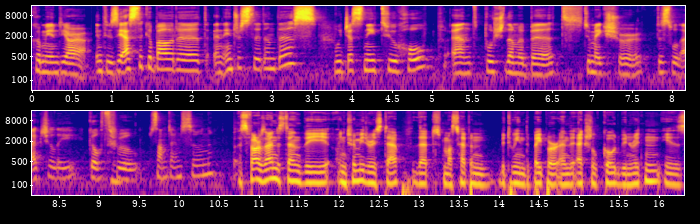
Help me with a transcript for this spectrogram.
community are enthusiastic about it and interested in this. We just need to hope and push them a bit to make sure this will actually go through sometime soon. As far as I understand, the intermediary step that must happen between the paper and the actual code being written is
